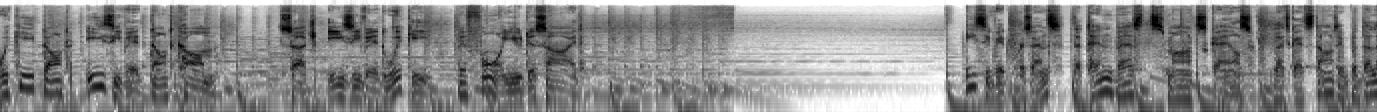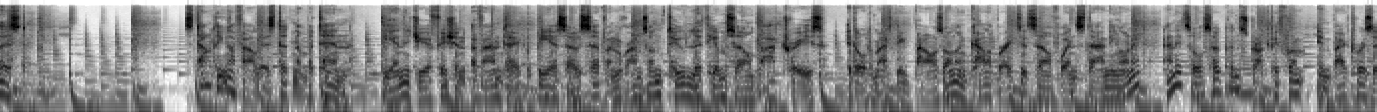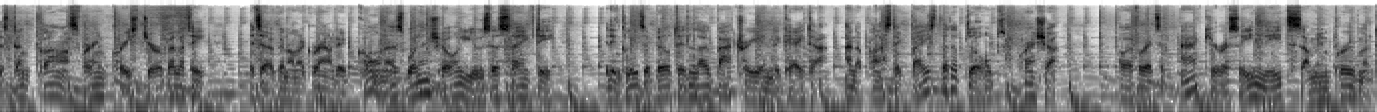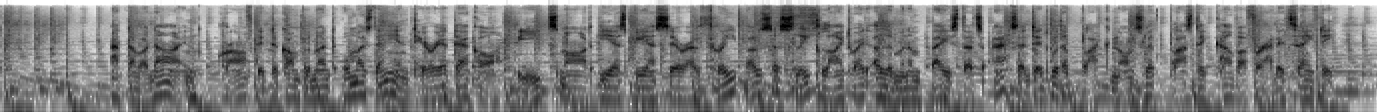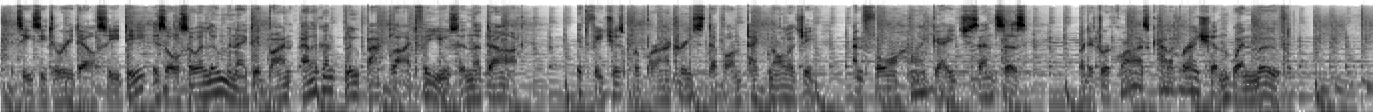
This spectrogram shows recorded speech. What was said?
wiki.ezvid.com. Search Ezvid Wiki before you decide. Ezvid presents the 10 best smart scales. Let's get started with the list. Starting off our list at number 10, the energy efficient Avantek BS07 runs on two lithium cell batteries. It automatically powers on and calibrates itself when standing on it, and it's also constructed from impact resistant glass for increased durability. Its ergonomic rounded corners will ensure user safety. It includes a built-in low battery indicator and a plastic base that absorbs pressure. However, its accuracy needs some improvement. At number 9, crafted to complement almost any interior decor, the Eat Smart ESBS03 boasts a sleek lightweight aluminum base that's accented with a black non-slip plastic cover for added safety. Its easy-to-read LCD is also illuminated by an elegant blue backlight for use in the dark. It features proprietary step-on technology and four high-gauge sensors, but it requires calibration when moved.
